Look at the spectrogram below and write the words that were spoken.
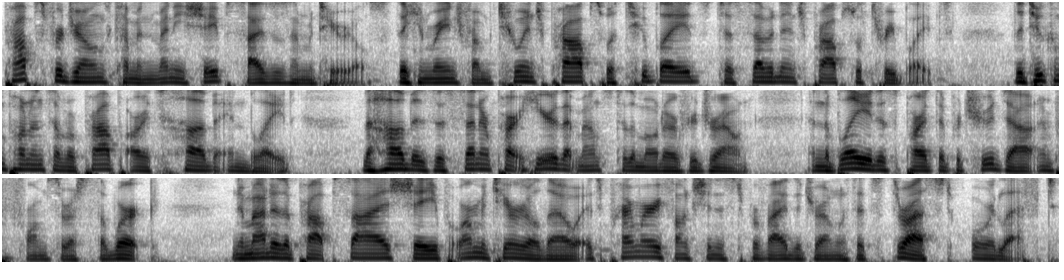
Props for drones come in many shapes, sizes, and materials. They can range from 2 inch props with 2 blades to 7 inch props with 3 blades. The two components of a prop are its hub and blade. The hub is the center part here that mounts to the motor of your drone, and the blade is the part that protrudes out and performs the rest of the work. No matter the prop size, shape, or material though, its primary function is to provide the drone with its thrust or lift.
